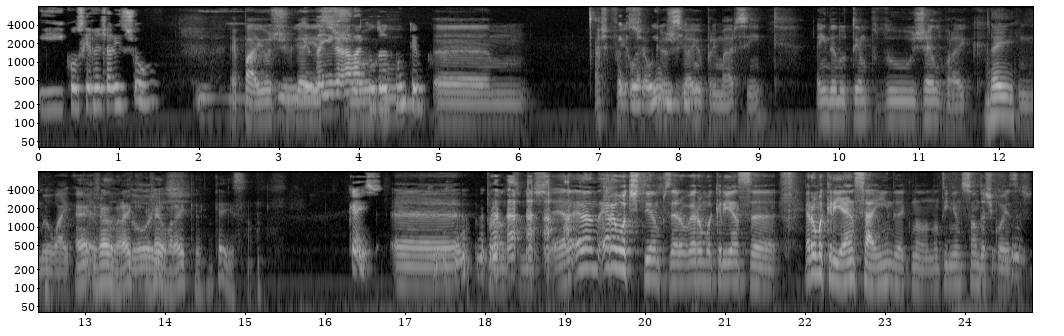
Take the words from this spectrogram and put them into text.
E consegui arranjar esse jogo. É pá, eu joguei. Andei agarrado àquilo durante muito tempo. Hum, acho que foi esse jogo que eu joguei, o primeiro, sim. Ainda no tempo do jailbreak. Daí. O meu iPad. É, jailbreak? 2. Jailbreak? O que é isso? O que é isso? Uh, pronto, mas era, era, era outros tempos, era, era uma criança. Era uma criança ainda que não, não tinha noção das coisas.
